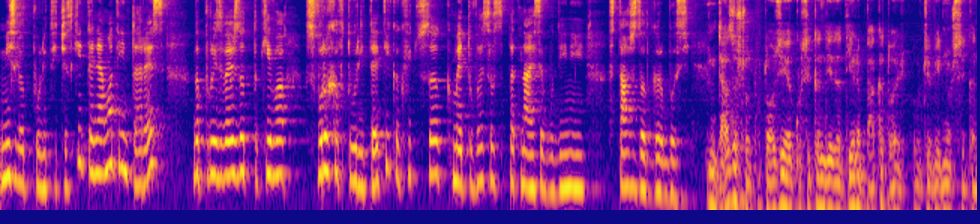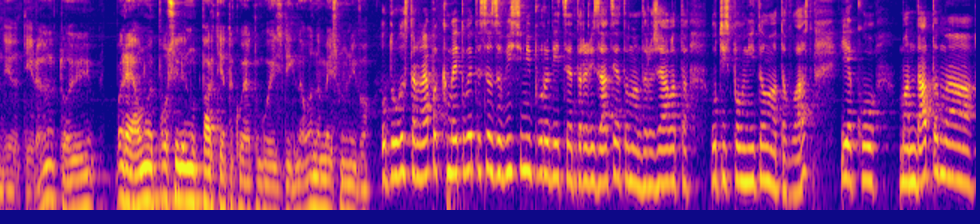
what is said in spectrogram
мислят политически, те нямат интерес да произвеждат такива свръхавторитети, каквито са кметове с 15 години стаж зад гърба си. Да, защото този, ако се кандидатира пак, а той очевидно ще се кандидатира, той реално е по-силен от партията, която го е издигнала на местно ниво. От друга страна пък кметовете са зависими поради централизацията на държавата от изпълнителната власт и ако мандата на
